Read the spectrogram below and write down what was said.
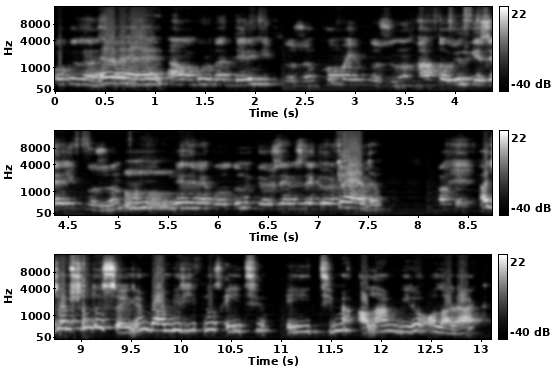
Okudunuz. Evet. Ama burada derin hipnozun, koma hipnozunun, hatta uyur gezer hipnozun Hı hı. ne demek olduğunu gözlerinizde gördünüz. mü? Gördüm. Bakın. Hocam şunu da söyleyeyim. Ben bir hipnoz eğitim eğitimi alan biri olarak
